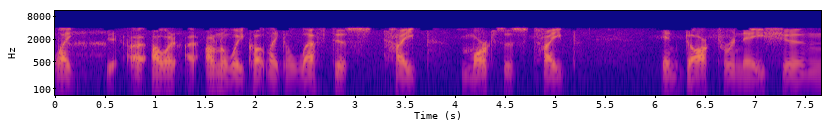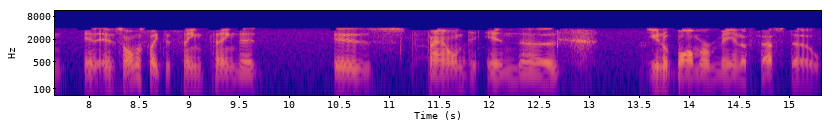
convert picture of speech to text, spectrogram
like I, I, I don't know what you call it, like a leftist type, Marxist type indoctrination, and, and it's almost like the same thing that is found in the Unabomber Manifesto.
